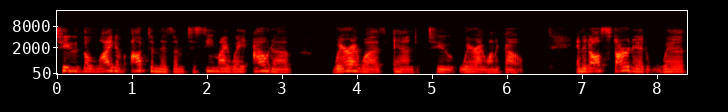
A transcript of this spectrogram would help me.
to the light of optimism to see my way out of where I was and to where I want to go. And it all started with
